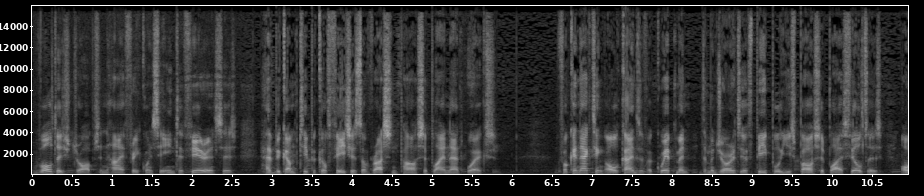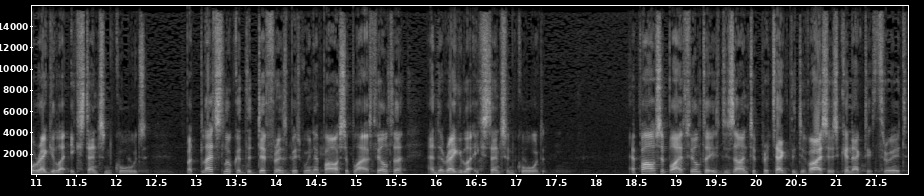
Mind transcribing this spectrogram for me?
Voltage drops and high-frequency interferences have become typical features of Russian power supply networks. For connecting all kinds of equipment, the majority of people use power supply filters or regular extension cords. But let's look at the difference between a power supply filter and a regular extension cord. A power supply filter is designed to protect the devices connected through it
